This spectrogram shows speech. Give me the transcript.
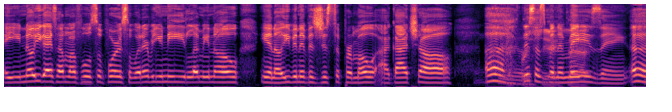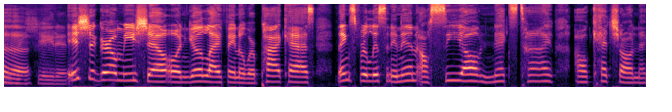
And you know, you guys have my full support. So whatever you need, let me know. You know, even if it's just to promote, I got y'all. Uh, this has been amazing. Uh, Appreciate it. It's your girl Michelle on Your Life Ain't Over podcast. Thanks for listening in. I'll see y'all next time. I'll catch y'all next.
